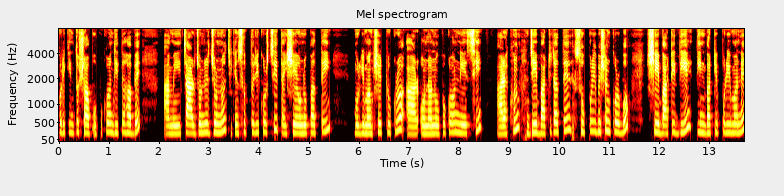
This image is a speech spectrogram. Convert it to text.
করে কিন্তু সব উপকরণ দিতে হবে। আমি চারজনের জন্য চিকেন স্যুপ তৈরি করছি তাই সে অনুপাতেই মুরগি মাংসের টুকরো আর অন্যান্য উপকরণ নিয়েছি। আর এখন যে বাটিটাতে স্যুপ পরিবেশন করব সেই বাটি দিয়ে তিন বাটি পরিমাণে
